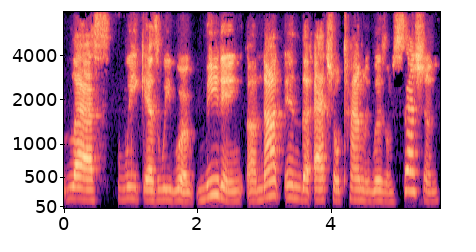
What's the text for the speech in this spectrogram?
last week as we were meeting, uh, not in the actual timely wisdom session,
